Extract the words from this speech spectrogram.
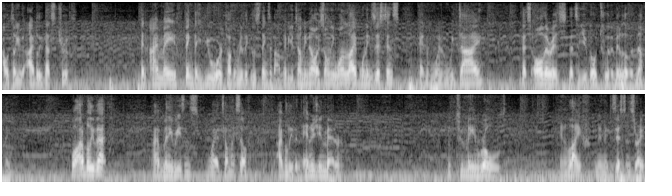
I will tell you I believe that's the truth. Then I may think that you are talking ridiculous things about maybe you tell me no, it's only one life, one existence, and when we die, that's all there is. That's you go to the middle of the nothing. Well, I don't believe that. I have many reasons why I tell myself I believe in energy and matter, the two main roles in a life and in existence, right?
